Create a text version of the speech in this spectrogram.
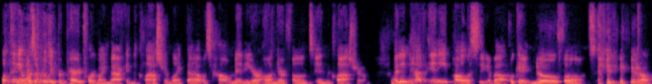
one thing I wasn't really prepared for going back in the classroom like that was how many are on their phones in the classroom. I didn't have any policy about, okay, no phones. you know,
